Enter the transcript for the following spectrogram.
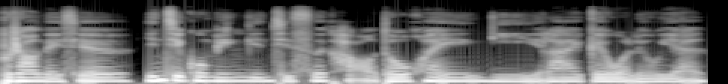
不知道哪些引起共鸣、引起思考，都欢迎你来给我留言。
